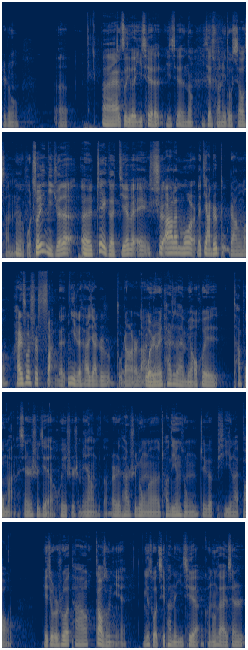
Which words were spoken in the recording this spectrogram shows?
这种呃，哎就，自己的一切一切能一切权利都消散的那个嗯过，程。所以你觉得，呃，这个结尾是阿兰·摩尔的价值主张吗？还是说是反着逆着他的价值主主张而来？我认为他是在描绘他不满的现实世界会是什么样子的，而且他是用了超级英雄这个皮来包的，也就是说，他告诉你，你所期盼的一切，可能在现实，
